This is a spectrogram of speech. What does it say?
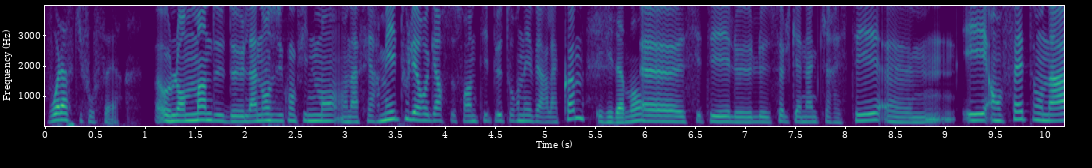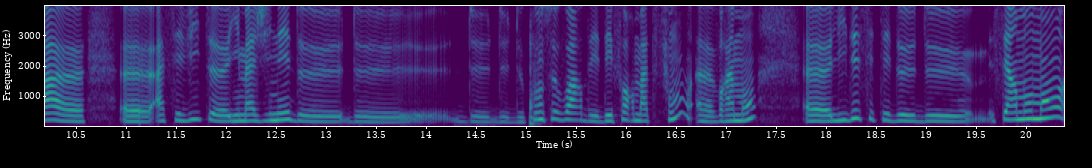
voilà ce qu'il faut faire. Au lendemain de, l'annonce du confinement, on a fermé. Tous les regards se sont un petit peu tournés vers la com. Évidemment. Euh, c'était le, seul canal qui restait. Euh, et en fait, on a euh, assez vite imaginé de, de, concevoir des, formats de fond, vraiment. L'idée, c'était de. C'est un moment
